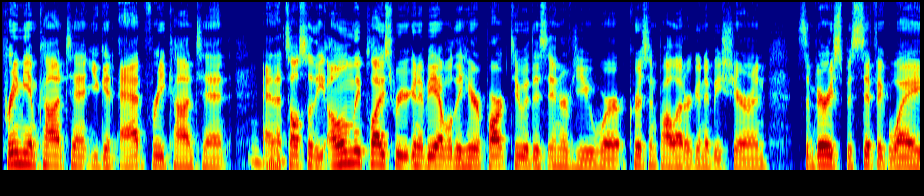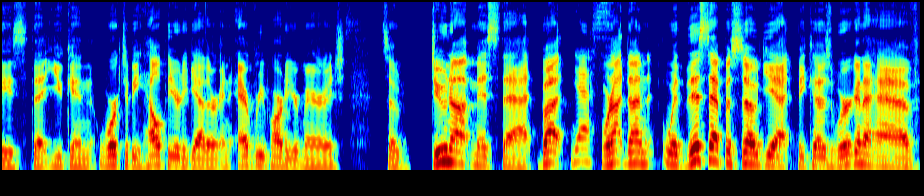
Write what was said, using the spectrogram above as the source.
premium content, you get ad free content, Mm-hmm. and that's also the only place where you're going to be able to hear part two of this interview, where Chris and Paulette are going to be sharing some very specific ways that you can work to be healthier together in every part of your marriage. So do not miss that. But Yes. we're not done with this episode yet because we're going to have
